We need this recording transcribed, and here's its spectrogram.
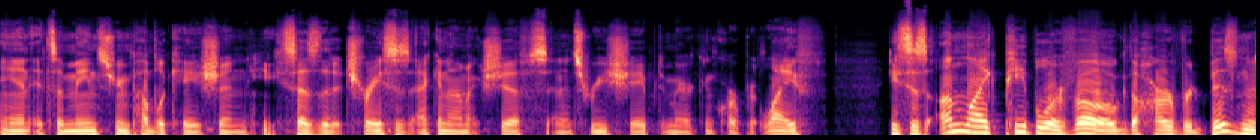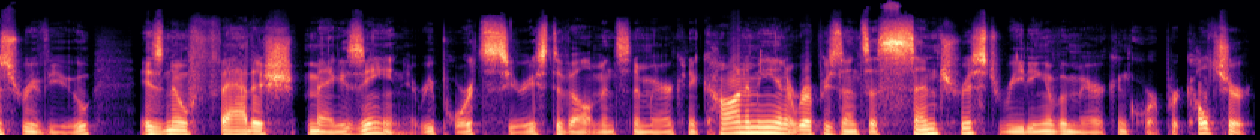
and it's a mainstream publication. He says that it traces economic shifts and it's reshaped American corporate life. He says, unlike People or Vogue, the Harvard Business Review is no faddish magazine. It reports serious developments in American economy and it represents a centrist reading of American corporate culture.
